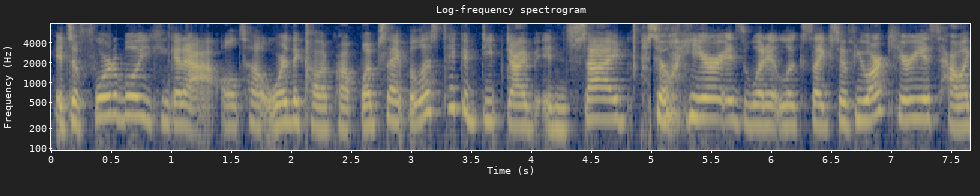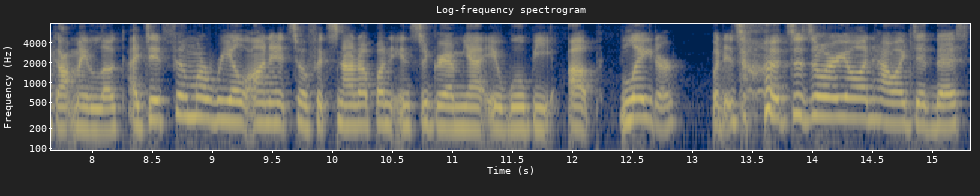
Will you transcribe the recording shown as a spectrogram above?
it's affordable. You can get it at Ulta or the ColourPop website, but let's take a deep dive inside. So here is what it looks like. So if you are curious how I got my look, I did film a reel on it. So if it's not up on Instagram yet, it will be up later but it's a tutorial on how I did this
